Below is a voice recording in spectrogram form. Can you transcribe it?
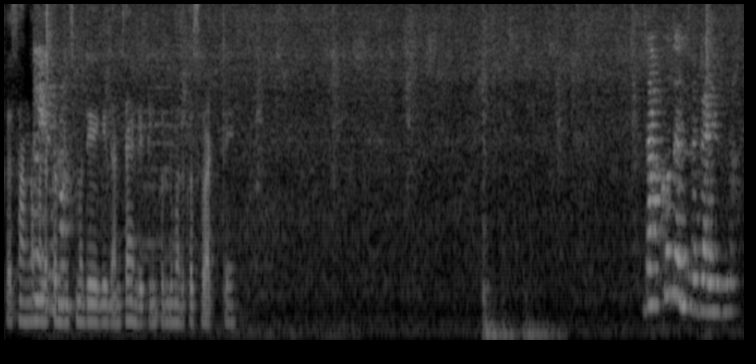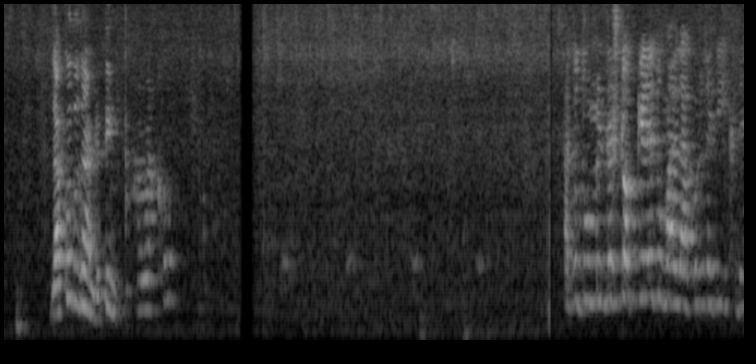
तर सांगा मला कमेंट्समध्ये वेदांचं हँडरायटिंग पण तुम्हाला कसं वाटते दाखव तुझं हा दाखव. आता दोन मिनिटं स्टॉप केले तुम्हाला दाखवण्यासाठी इकडे.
